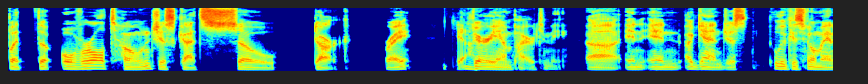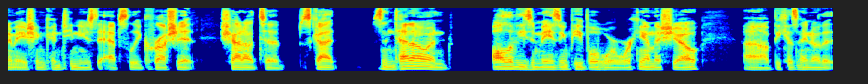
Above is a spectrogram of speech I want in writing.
but the overall tone just got so dark, right? Yeah. Very Empire to me. Uh, and and again, just Lucasfilm Animation continues to absolutely crush it. Shout out to Scott Zenteno and all of these amazing people who are working on the show, uh, because I know that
